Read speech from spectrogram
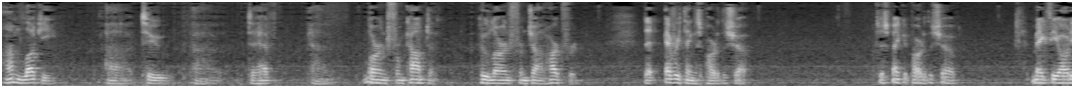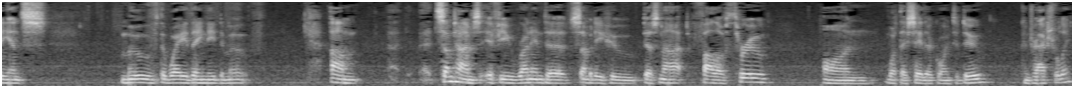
I'm lucky to uh, to have uh, learned from Compton, who learned from John Hartford, that everything is part of the show. Just make it part of the show. Make the audience move the way they need to move. Um, sometimes, if you run into somebody who does not follow through on what they say they're going to do contractually,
